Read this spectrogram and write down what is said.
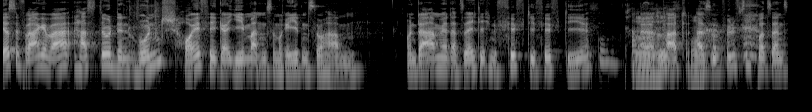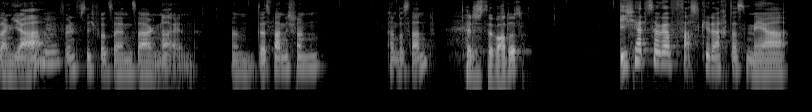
erste Frage war, hast du den Wunsch, häufiger jemanden zum Reden zu haben? Und da haben wir tatsächlich einen 50-50 Oh, krass. äh, Part. Also 50% sagen ja, 50% sagen nein. Ähm, das fand ich schon interessant. Hättest du es erwartet? Ich hätte sogar fast gedacht, dass mehr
